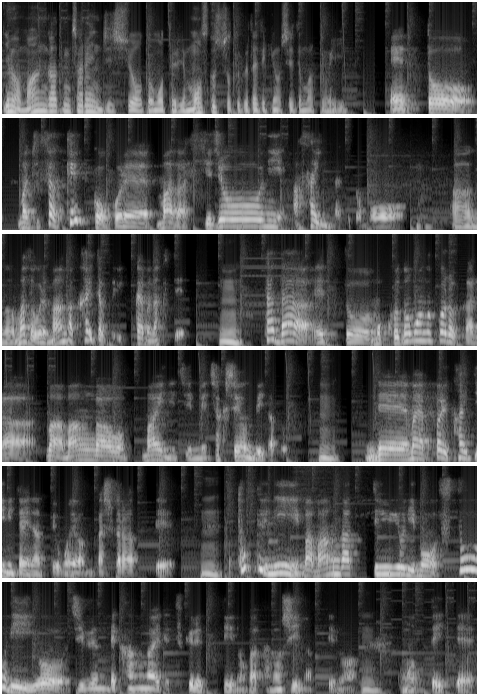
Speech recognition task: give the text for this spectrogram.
今漫画にチャレンジしようと思ってるのでもう少しちょっと具体的に教えてもらってもいい？えっと、まあ、実は結構これまだ非常に浅いんだけども、あのまず俺漫画描いたこと一回もなくて。うんただ、えっと、もう子供の頃から、まあ、漫画を毎日めちゃくちゃ読んでいたと。うんで、まあ、やっぱり描いてみたいなって思いは昔からあって、うん。特に、まあ、漫画っていうよりもストーリーを自分で考えて作るっていうのが楽しいなっていうのはうん。思っていて、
